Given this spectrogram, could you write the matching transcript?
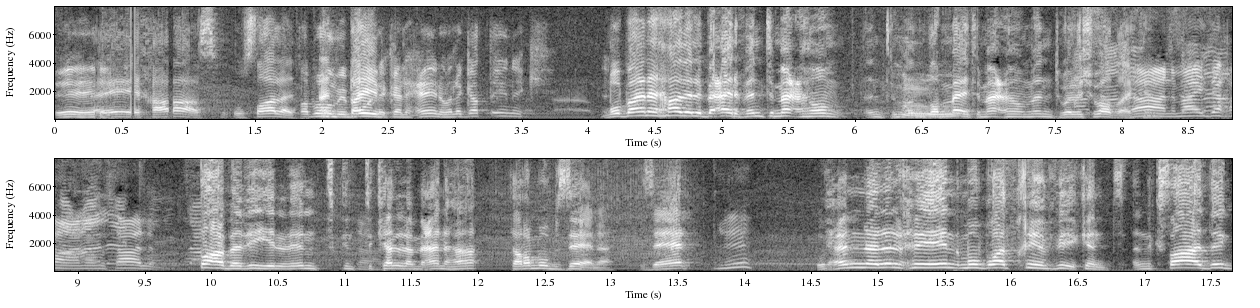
إيه إيه. اي خلاص وصلت. طب هم يبونك الحين ولا قاطينك. مو بأنا هذا اللي بعرف أنت معهم أنت انضميت معهم أنت ولا إيش وضعك؟ لا؟ أنا ما يدخل أنا مسالم. الطابة ذي اللي أنت كنت تتكلم عنها ترى مو بزينة. زين؟ ليه؟ وحنا للحين مو بواثقين فيك أنت. أنك صادق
